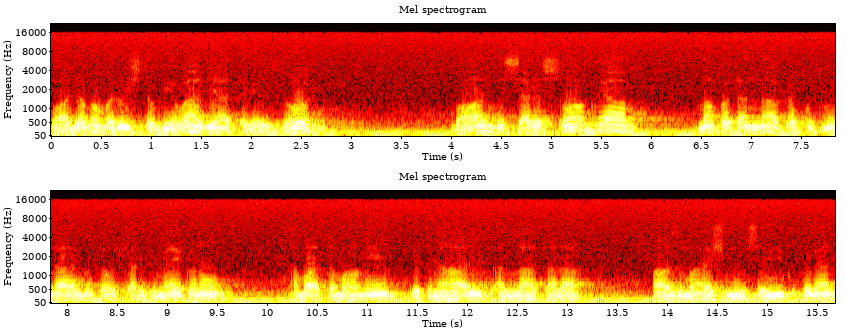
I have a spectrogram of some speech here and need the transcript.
واجب مروش تو بھی واضح تک زہر ہے. باند سر سوم بیام، من پتنہ کا پتونا ہے تو ترجمہ کنو. ہما تمامی فتنہائی اللہ تعالی آزمائش موسیقی کتگان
